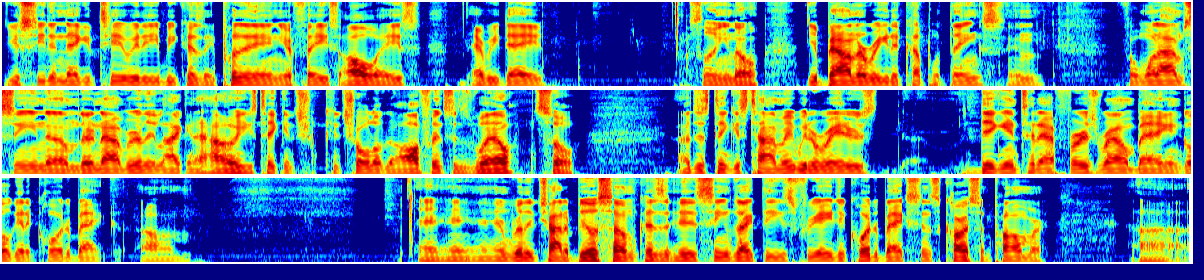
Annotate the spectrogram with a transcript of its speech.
you see the negativity because they put it in your face always, every day. So you know you're bound to read a couple things, and from what I'm seeing, um, they're not really liking how he's taking tr- control of the offense as well. So I just think it's time maybe the Raiders dig into that first round bag and go get a quarterback. Um, and, and, really try to build something because it seems like these free agent quarterbacks since Carson Palmer uh,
